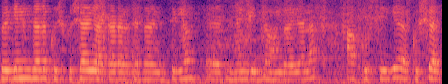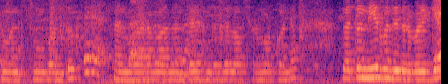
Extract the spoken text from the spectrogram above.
ಬೆಳಗ್ಗಿನಿಂದಲೇ ಖುಷಿ ಖುಷಿಯಾಗಿ ಆಟ ಆಡಕತ್ತೆ ನನ್ನ ಜೊತೆಗೆ ಹೆಂಗಿದ್ದು ಹಂಗಾಗ್ಯಾನ ಆ ಖುಷಿಗೆ ಖುಷಿ ಆಯಿತು ಮನಸ್ಸು ತುಂಬ ಬಂತು ನನ್ನ ಮಗ ಆರಾಮಾದ ಅಂತೇಳಿ ಹಾಗಾಗಿ ಲಾಕ್ ಶುರು ಮಾಡಿಕೊಂಡೆ. ಇವತ್ತು ನೀರು ಬಂದಿದ್ರು ಬೆಳಿಗ್ಗೆ.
